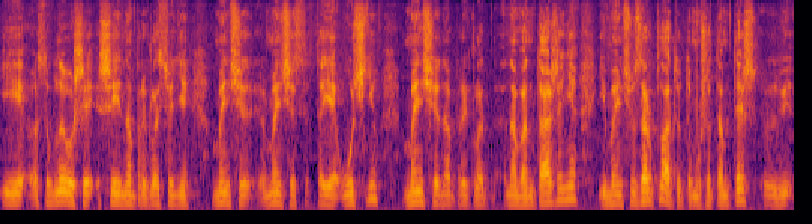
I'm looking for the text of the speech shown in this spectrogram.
і особливо ще, ще наприклад, сьогодні менше, менше стає учнів, менше, наприклад, навантаження і меншу зарплату, тому що там теж від-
